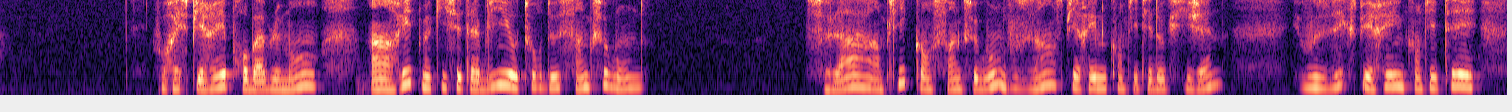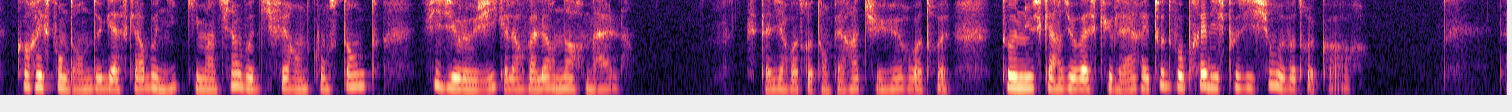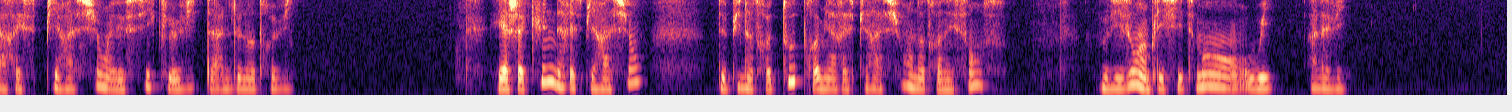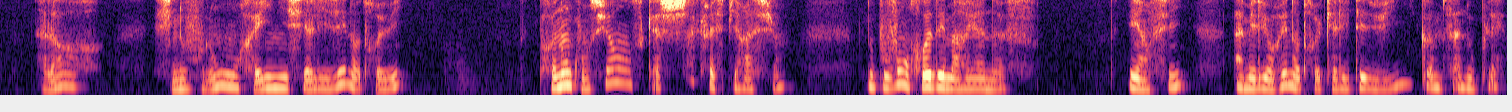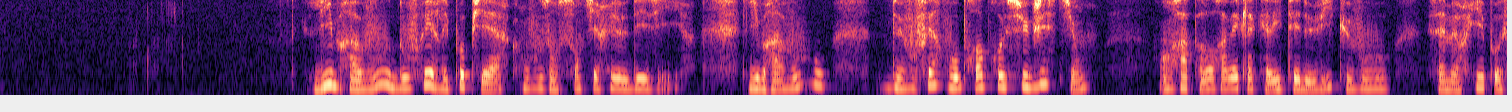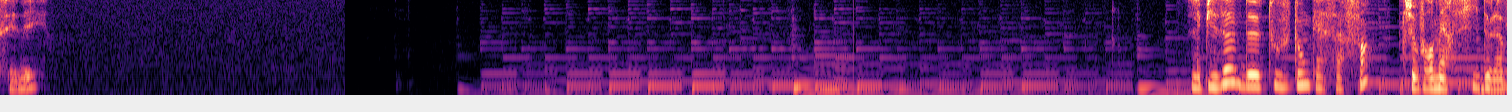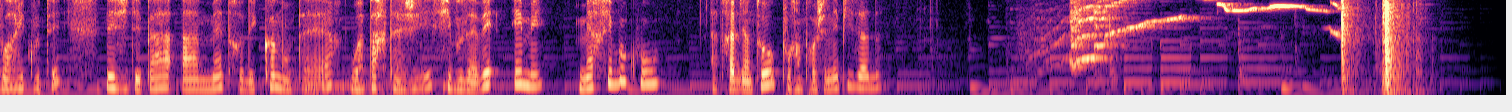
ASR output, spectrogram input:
Vous respirez probablement à un rythme qui s'établit autour de 5 secondes. Cela implique qu'en 5 secondes, vous inspirez une quantité d'oxygène et vous expirez une quantité correspondante de gaz carbonique qui maintient vos différentes constantes physiologiques à leur valeur normale, c'est-à-dire votre température, votre tonus cardiovasculaire et toutes vos prédispositions de votre corps. La respiration est le cycle vital de notre vie. Et à chacune des respirations, depuis notre toute première respiration à notre naissance, nous disons implicitement oui à la vie. Alors, si nous voulons réinitialiser notre vie, prenons conscience qu'à chaque respiration, nous pouvons redémarrer à neuf, et ainsi améliorer notre qualité de vie comme ça nous plaît. Libre à vous d'ouvrir les paupières quand vous en sentirez le désir. Libre à vous de vous faire vos propres suggestions en rapport avec la qualité de vie que vous aimeriez posséder. L'épisode touche donc à sa fin. Je vous remercie de l'avoir écouté. N'hésitez pas à mettre des commentaires ou à partager si vous avez aimé. Merci beaucoup. À très bientôt pour un prochain épisode.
